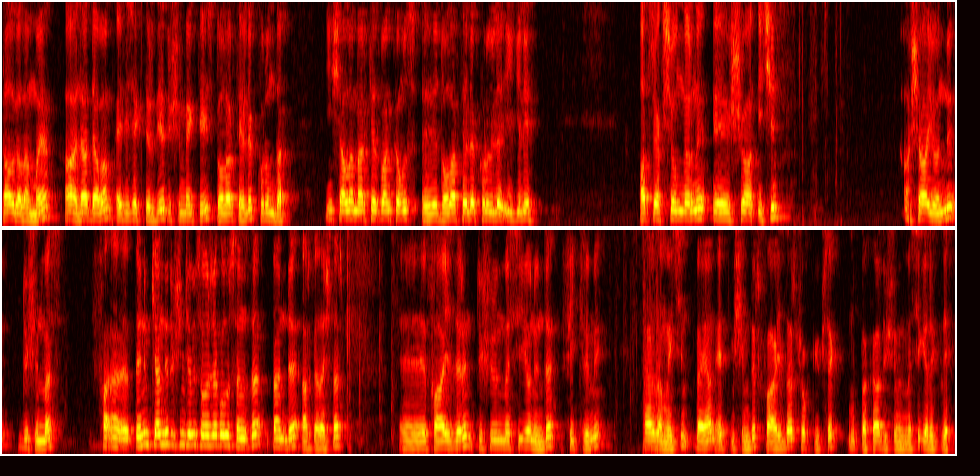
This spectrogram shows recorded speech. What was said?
dalgalanmaya hala devam edecektir diye düşünmekteyiz dolar TL kurunda. İnşallah Merkez Bankamız e, dolar TL kuruyla ilgili atraksiyonlarını e, şu an için aşağı yönlü düşünmez. E, benim kendi düşüncemi soracak olursanız da ben de arkadaşlar e, faizlerin düşürülmesi yönünde fikrimi her zaman için beyan etmişimdir. Faizler çok yüksek, mutlaka düşürülmesi gerekli.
